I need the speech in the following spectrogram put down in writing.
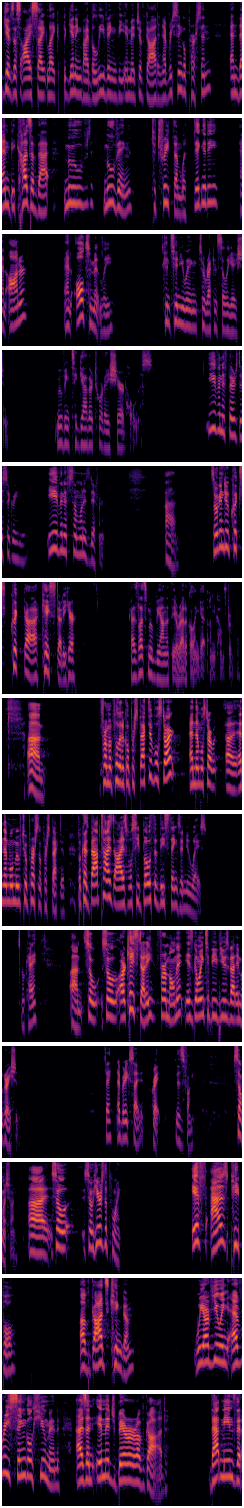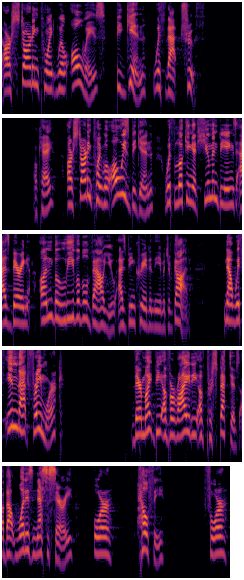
gives us eyesight like beginning by believing the image of God in every single person, and then because of that, moved, moving to treat them with dignity and honor, and ultimately continuing to reconciliation, moving together toward a shared wholeness. Even if there's disagreement, even if someone is different. Uh, so we're going to do a quick, quick uh, case study here. Guys, let's move beyond the theoretical and get uncomfortable. Um, from a political perspective, we'll start, and then we'll start, with, uh, and then we'll move to a personal perspective, because baptized eyes will see both of these things in new ways. Okay, um, so so our case study for a moment is going to be views about immigration. Okay, everybody excited? Great, this is fun, so much fun. Uh, so so here's the point: if as people of God's kingdom we are viewing every single human as an image bearer of God, that means that our starting point will always begin with that truth. Okay? Our starting point will always begin with looking at human beings as bearing unbelievable value as being created in the image of God. Now, within that framework, there might be a variety of perspectives about what is necessary or healthy for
